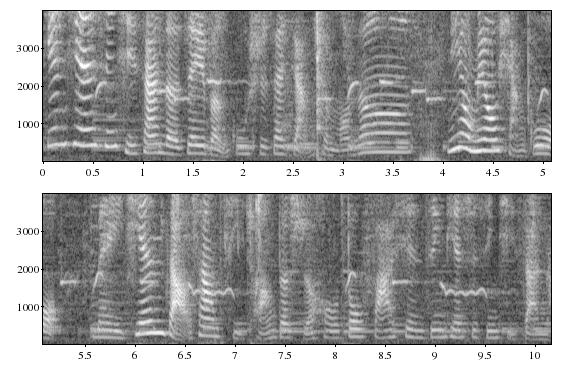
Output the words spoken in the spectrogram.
天天星期三的这一本故事在讲什么呢？你有没有想过，每天早上起床的时候都发现今天是星期三呐、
